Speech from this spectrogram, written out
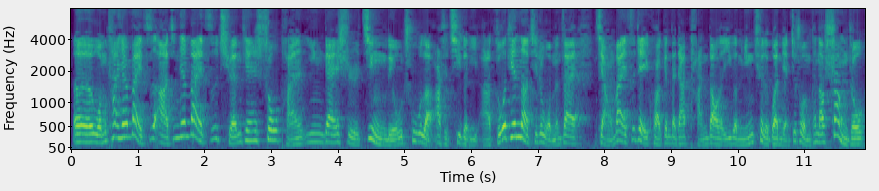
呃，我们看一下外资啊，今天外资全天收盘应该是净流出了二十七个亿啊。昨天呢，其实我们在讲外资这一块跟大家谈到了一个明确的观点，就是我们看到上周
